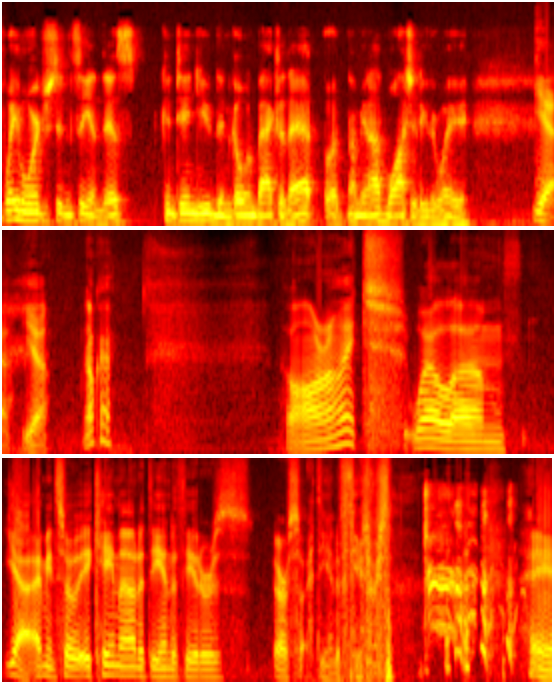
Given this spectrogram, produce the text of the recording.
way more interested in seeing this continued than going back to that. But I mean, I'd watch it either way. Yeah, yeah. Okay. All right. Well, um, yeah. I mean, so it came out at the end of theaters, or sorry, at the end of theaters. hey,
